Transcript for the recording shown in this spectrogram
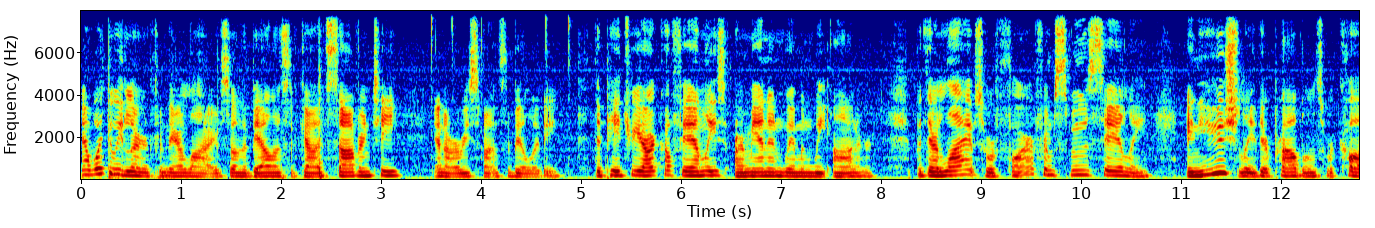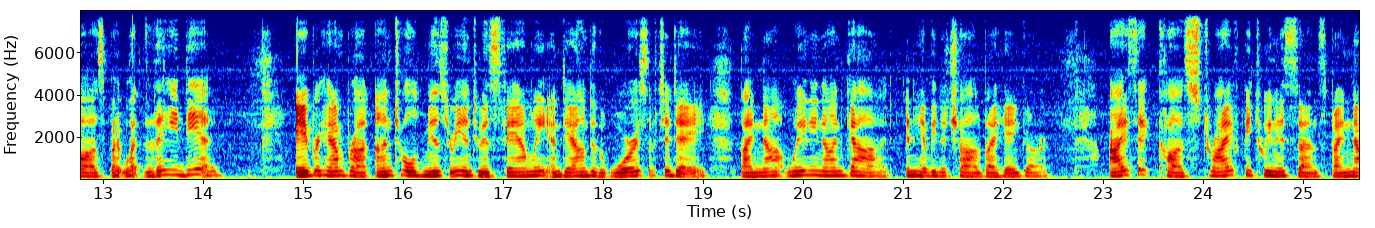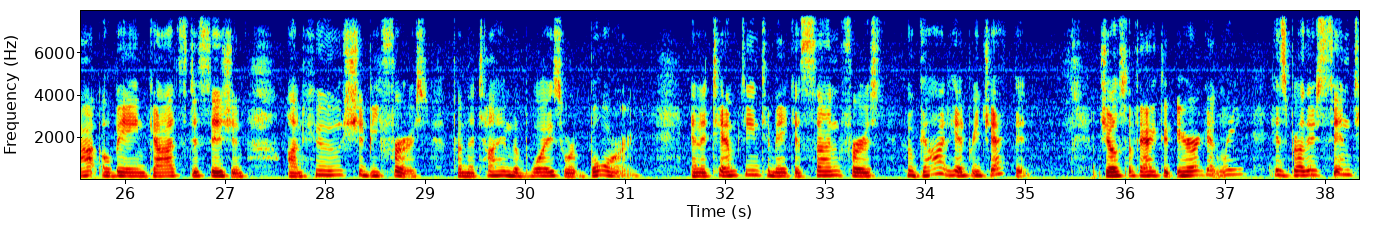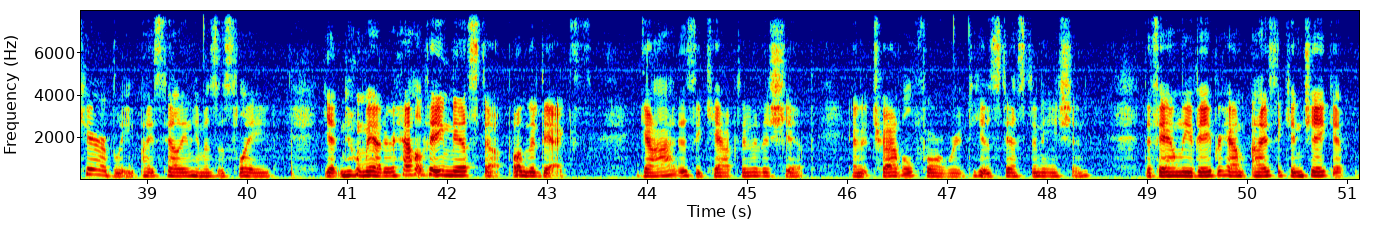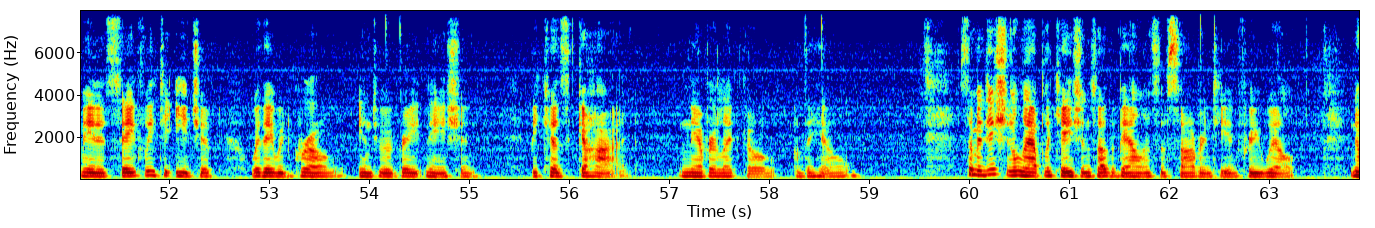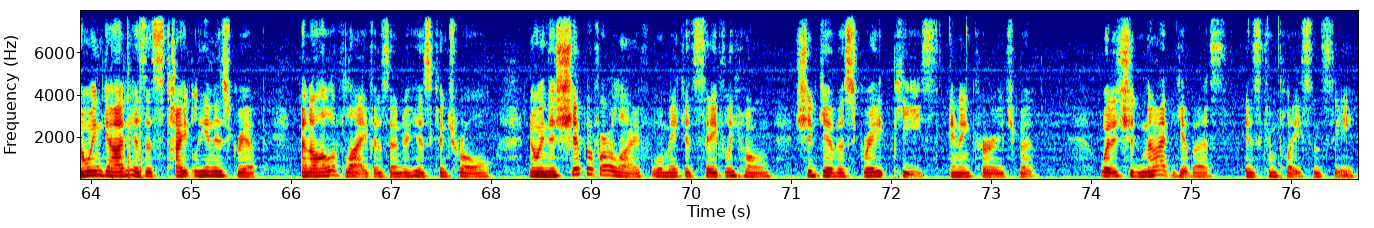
Now, what do we learn from their lives on the balance of God's sovereignty and our responsibility? The patriarchal families are men and women we honor, but their lives were far from smooth sailing, and usually their problems were caused by what they did. Abraham brought untold misery into his family and down to the wars of today by not waiting on God and having a child by Hagar. Isaac caused strife between his sons by not obeying God's decision on who should be first from the time the boys were born, and attempting to make a son first who God had rejected. Joseph acted arrogantly. His brothers sinned terribly by selling him as a slave. Yet no matter how they messed up on the decks, God is the captain of the ship, and it traveled forward to his destination. The family of Abraham, Isaac, and Jacob made it safely to Egypt, where they would grow into a great nation, because God never let go of the helm. Some additional applications of the balance of sovereignty and free will. Knowing God has us tightly in his grip and all of life is under his control, knowing the ship of our life will make it safely home, should give us great peace and encouragement. What it should not give us is complacency.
